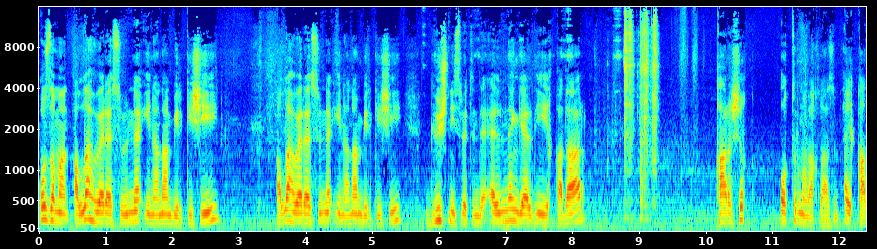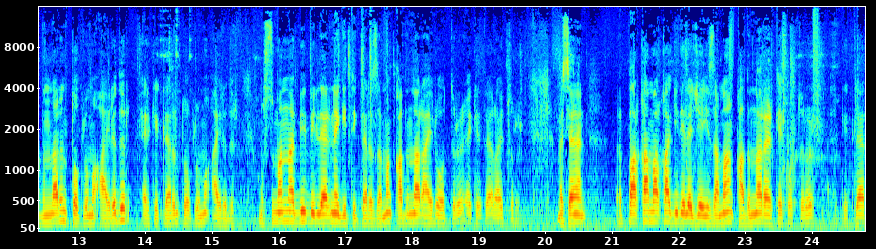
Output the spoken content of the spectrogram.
O zaman Allah ve Resulüne inanan bir kişi Allah ve Resulüne inanan bir kişi güç nispetinde elinden geldiği kadar karışık oturmamak lazım. Ey kadınların toplumu ayrıdır, erkeklerin toplumu ayrıdır. Müslümanlar birbirlerine gittikleri zaman kadınlar ayrı oturur, erkekler ayrı oturur. Mesela parka marka gidileceği zaman kadınlar erkek oturur, erkekler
